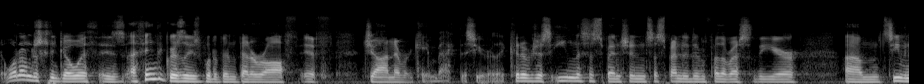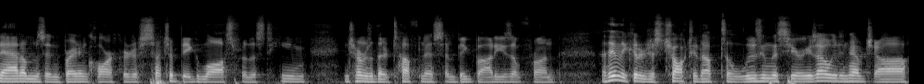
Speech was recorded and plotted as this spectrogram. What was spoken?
what I'm just going to go with is I think the Grizzlies would have been better off if Ja never came back this year. They could have just eaten the suspension, suspended him for the rest of the year. Um, Steven Adams and Brandon Clarke are just such a big loss for this team in terms of their toughness and big bodies up front. I think they could have just chalked it up to losing the series. Oh, we didn't have Ja.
